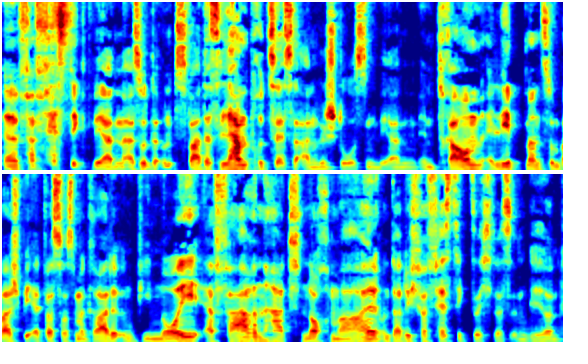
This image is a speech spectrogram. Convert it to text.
äh, verfestigt werden, also und zwar, dass Lernprozesse angestoßen werden. Im Traum erlebt man zum Beispiel etwas, was man gerade irgendwie neu erfahren hat, nochmal und dadurch verfestigt sich das im Gehirn.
